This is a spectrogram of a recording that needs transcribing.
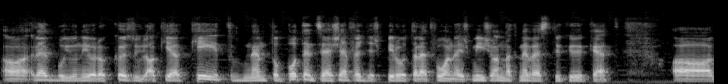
a Red Bull juniorok közül, aki a két, nem tudom, potenciális F1-es pilóta lett volna, és mi is annak neveztük őket, a,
